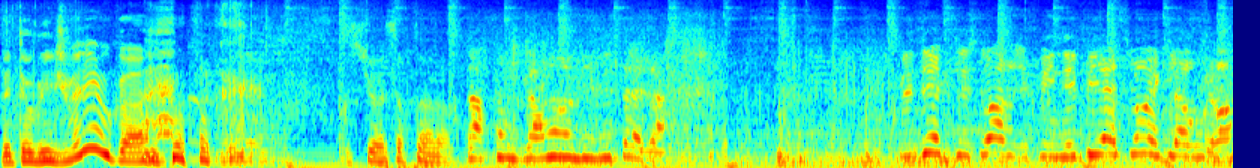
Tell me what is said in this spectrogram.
Mais t'as oublié que je venais ou quoi C'est sûr et certain là. Ça ressemble clairement à un bizutage hein. Je peux dire que ce soir j'ai fait une épilation avec la roue hein.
